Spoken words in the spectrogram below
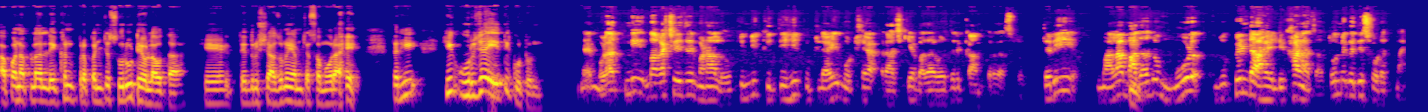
आपण आपला लेखन प्रपंच सुरू ठेवला होता हे ते दृश्य अजूनही आमच्यासमोर आहे. तर ही ही ऊर्जा येते कुठून? नाही मुळात मी मगाशी जे म्हणालो की मी कितीही कुठल्याही मोठ्या राजकीय पदावर जरी काम करत असतो तरी मला माझा जो मूळ जो पिंड आहे लिखाणाचा तो मी कधी सोडत नाही.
